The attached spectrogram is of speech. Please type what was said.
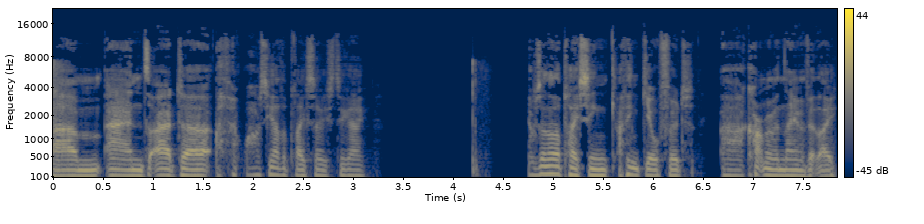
um, and I had uh, what was the other place I used to go? It was another place in I think Guildford. Uh, I can't remember the name of it though.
